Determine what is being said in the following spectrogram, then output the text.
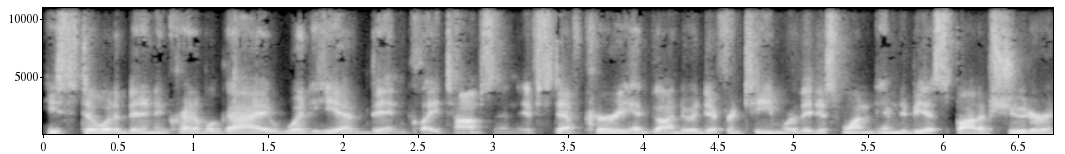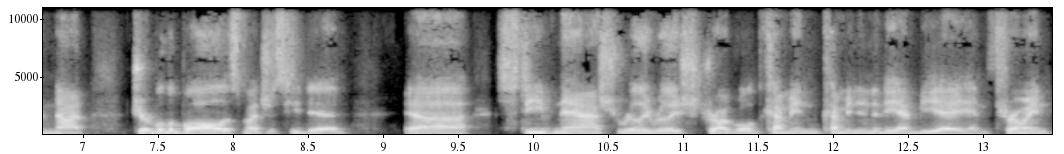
he still would have been an incredible guy. Would he have been Klay Thompson? If Steph Curry had gone to a different team where they just wanted him to be a spot up shooter and not dribble the ball as much as he did, uh, Steve Nash really, really struggled coming coming into the NBA and throwing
